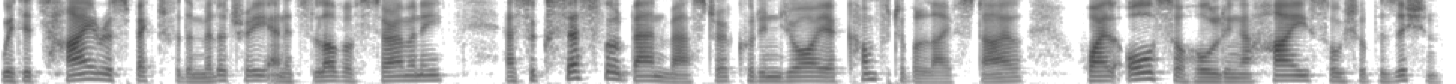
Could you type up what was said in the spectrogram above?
with its high respect for the military and its love of ceremony, a successful bandmaster could enjoy a comfortable lifestyle while also holding a high social position.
